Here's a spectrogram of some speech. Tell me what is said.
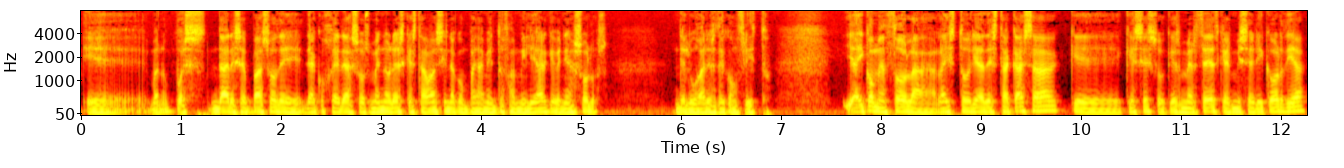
eh, bueno pues dar ese paso de, acoger a esos menores que estaban sin acompañamiento familiar que venían solos de lugares de conflicto. Y ahí comenzó la, la historia de esta casa que, que, es eso que es merced que es misericordia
